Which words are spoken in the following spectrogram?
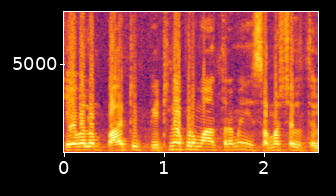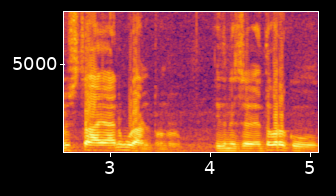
కేవలం పార్టీ పెట్టినప్పుడు మాత్రమే ఈ సమస్యలు తెలుస్తాయా అని కూడా అంటున్నారు. ఇది నిజం. ఎంతవరకు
